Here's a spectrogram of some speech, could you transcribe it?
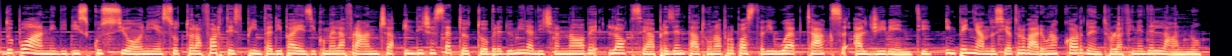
Dopo anni di discussioni e sotto la forte spinta di paesi come la Francia, il 17 ottobre 2019 l'Ocse ha presentato una proposta di web tax al G20, impegnandosi a trovare un accordo entro la fine dell'anno.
